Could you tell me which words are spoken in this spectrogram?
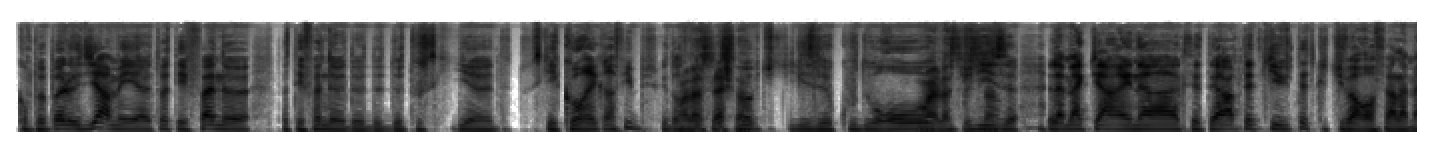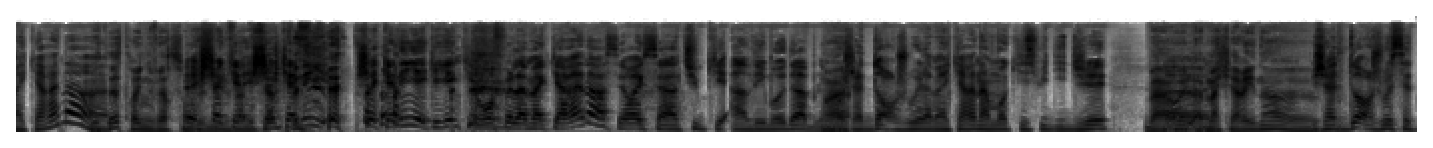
qu'on peut pas le dire, mais euh, toi, t'es fan, euh, toi, t'es fan de, de, de, de tout ce qui, euh, de tout ce qui est chorégraphie, puisque dans Voilà, tes flash mobs, tu utilises le kuduro, Voilà, tu utilises la macarena, etc. Peut-être qu'il, peut-être que tu vas refaire la macarena. Peut-être une version Eh, chaque, 2024, chaque année, peut-être. chaque année, il y a quelqu'un qui refait la Macarena. C'est vrai que c'est un tube qui est indémodable. Moi, j'adore jouer la Macarena. Moi qui suis DJ, Bah ouais, la Macarena. euh, J'adore jouer cette,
